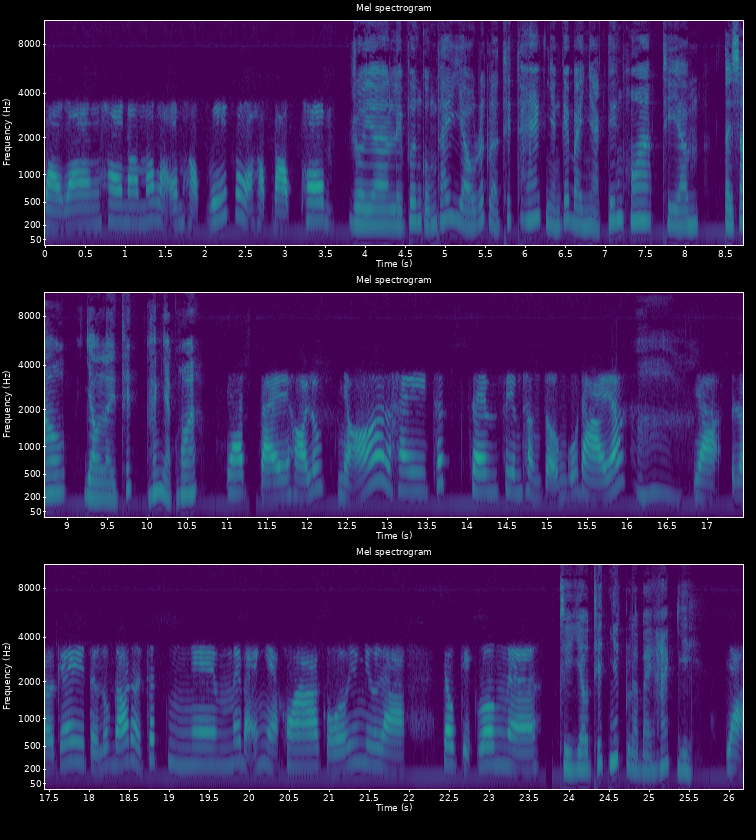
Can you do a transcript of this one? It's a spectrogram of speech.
Đài Loan 2 năm á là em học viết với lại học đọc thêm. rồi uh, Lê Phương cũng thấy Giàu rất là thích hát những cái bài nhạc tiếng Hoa. Thì um, tại sao Giàu lại thích hát nhạc Hoa? Dạ tại hồi lúc nhỏ hay thích xem phim thần tượng của đài á. À, Dạ, rồi cái từ lúc đó rồi thích nghe mấy bản nhạc hoa của giống như là Châu Kiệt Luân nè. thì Giàu thích nhất là bài hát gì? Dạ,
